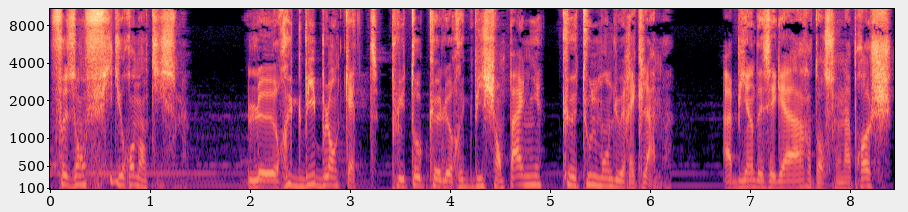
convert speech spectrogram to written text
faisant fi du romantisme. Le rugby blanquette plutôt que le rugby champagne que tout le monde lui réclame. À bien des égards, dans son approche,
